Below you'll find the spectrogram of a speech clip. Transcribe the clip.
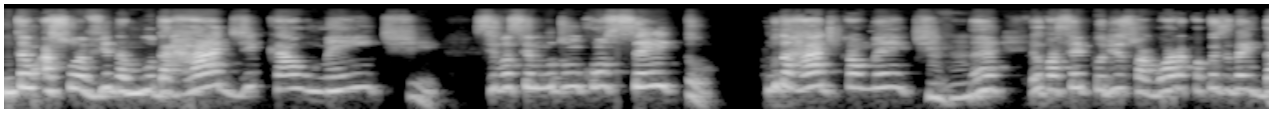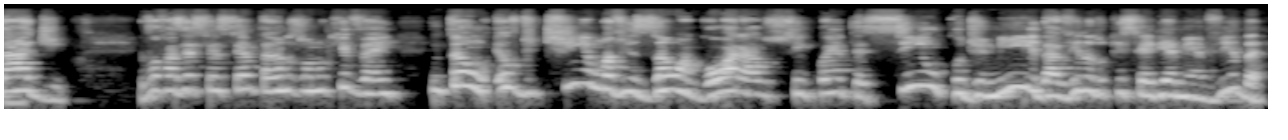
Então, a sua vida muda radicalmente se você muda um conceito muda radicalmente. Uhum. Né? Eu passei por isso agora com a coisa da idade. Eu vou fazer 60 anos no ano que vem. Então, eu tinha uma visão agora, aos 55 de mim e da vida, do que seria a minha vida,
